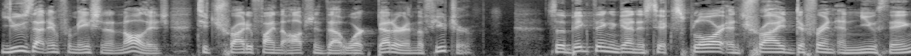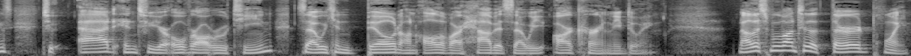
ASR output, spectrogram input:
use that information and knowledge to try to find the options that work better in the future. So the big thing again is to explore and try different and new things to add into your overall routine so that we can build on all of our habits that we are currently doing. Now let's move on to the third point.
